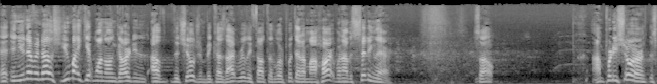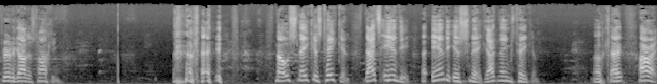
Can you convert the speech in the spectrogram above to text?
And, and you never know. You might get one on guardian of the children because I really felt the Lord put that on my heart when I was sitting there. So I'm pretty sure the Spirit of God is talking. okay? No, Snake is taken. That's Andy. Andy is Snake. That name's taken. Okay? All right.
